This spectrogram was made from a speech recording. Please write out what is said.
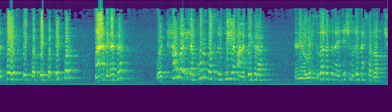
ال follicle تكبر تكبر تكبر. معايا دكاترة؟ وتتحول إلى corpus luteum على فكره يعني أو يحصل لها luteinization من غير ما يحصل rupture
